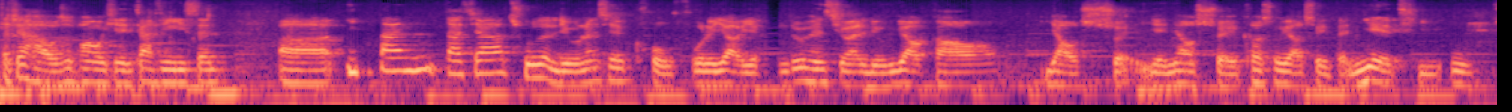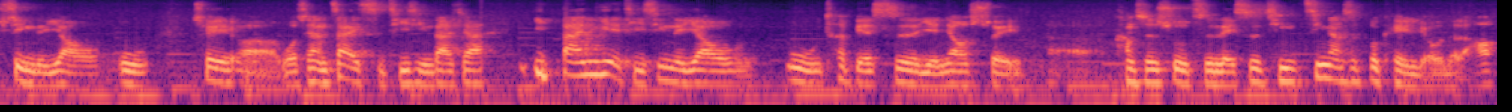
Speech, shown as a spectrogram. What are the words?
大家好，我是黄伟贤，家庭医生。呃，一般大家除了留那些口服的药，也很多人很喜欢留药膏、药水、眼药水、咳嗽药水等液体物性的药物。所以呃，我想再次提醒大家，一般液体性的药物，特别是眼药水、呃抗生素之类，是尽尽量是不可以留的了哈。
